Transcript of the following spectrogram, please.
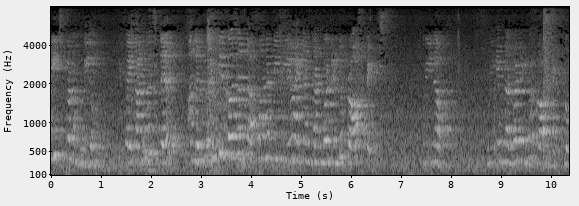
ரீச் பண்ண முடியும் இஃப் ஐ கன்வின்ஸ் தெம் அந்த டுவெண்ட்டி பர்சன்ட் டஃப்பான பீப்புளையும் I can convert into prospects புரியுதா? We convert into prospects so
